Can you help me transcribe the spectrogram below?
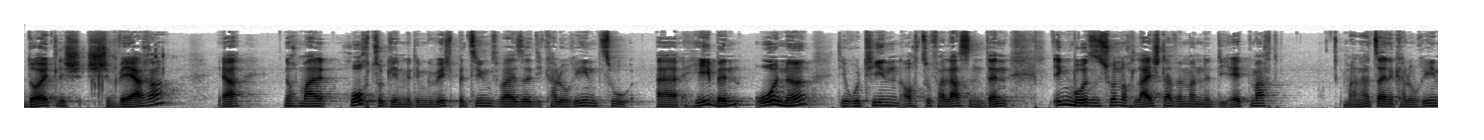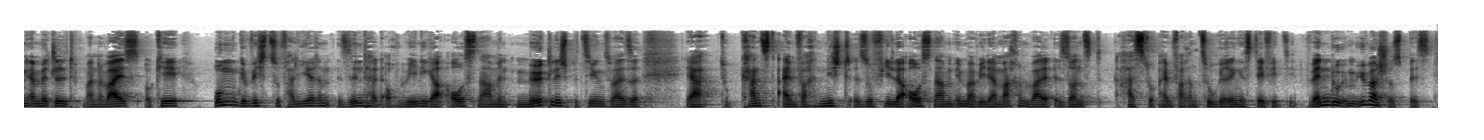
deutlich schwerer, ja, nochmal hochzugehen mit dem Gewicht, beziehungsweise die Kalorien zu äh, heben, ohne die Routinen auch zu verlassen. Denn irgendwo ist es schon noch leichter, wenn man eine Diät macht. Man hat seine Kalorien ermittelt, man weiß, okay, um Gewicht zu verlieren, sind halt auch weniger Ausnahmen möglich, beziehungsweise ja, du kannst einfach nicht so viele Ausnahmen immer wieder machen, weil sonst hast du einfach ein zu geringes Defizit. Wenn du im Überschuss bist,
